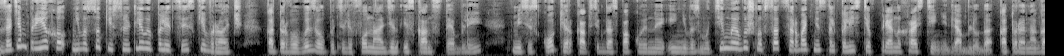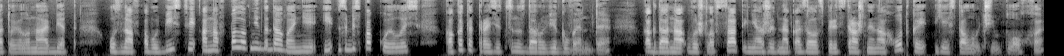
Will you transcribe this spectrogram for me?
Затем приехал невысокий суетливый полицейский врач, которого вызвал по телефону один из констеблей. Миссис Кокер, как всегда спокойная и невозмутимая, вышла в сад сорвать несколько листьев пряных растений для блюда, которое она готовила на обед. Узнав об убийстве, она впала в негодование и забеспокоилась, как это отразится на здоровье Гвенды. Когда она вышла в сад и неожиданно оказалась перед страшной находкой, ей стало очень плохо.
